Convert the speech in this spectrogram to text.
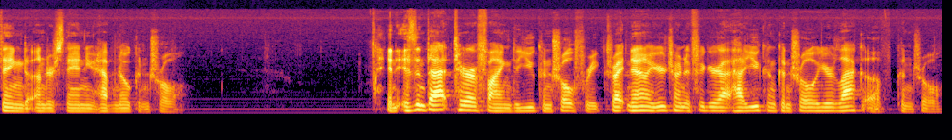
thing to understand you have no control. And isn't that terrifying to you control freaks? Right now, you're trying to figure out how you can control your lack of control.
